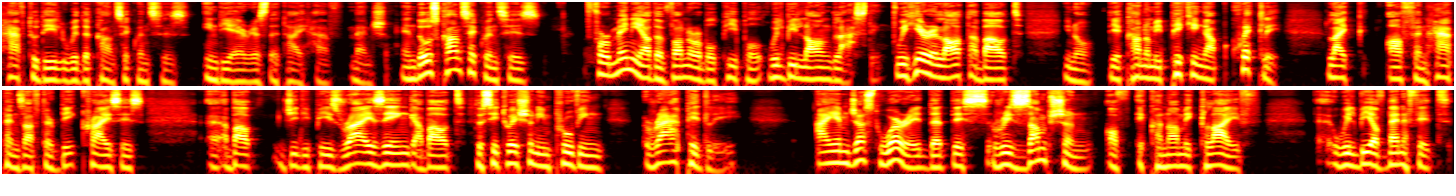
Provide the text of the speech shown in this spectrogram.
have to deal with the consequences in the areas that I have mentioned. And those consequences for many other vulnerable people will be long lasting. We hear a lot about, you know, the economy picking up quickly, like often happens after big crises, uh, about GDPs rising, about the situation improving rapidly. I am just worried that this resumption of economic life uh, will be of benefit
